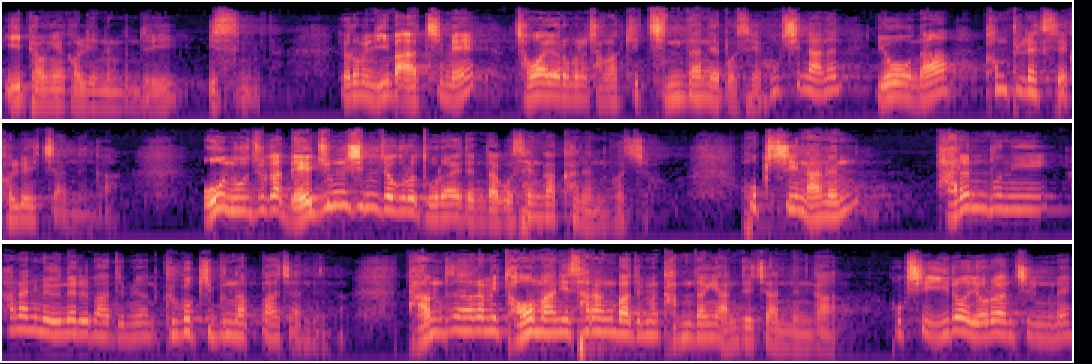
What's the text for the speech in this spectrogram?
이 병에 걸리는 분들이 있습니다. 여러분 이 아침에 저와 여러분을 정확히 진단해 보세요. 혹시 나는 요나 컴플렉스에 걸려 있지 않는가? 온 우주가 내 중심적으로 돌아야 된다고 생각하는 거죠. 혹시 나는 다른 분이 하나님의 은혜를 받으면 그거 기분 나빠하지 않는가? 다른 사람이 더 많이 사랑받으면 감당이 안 되지 않는가? 혹시 이러이러한 질문에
